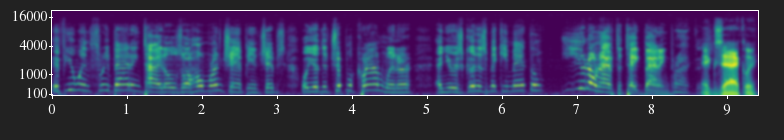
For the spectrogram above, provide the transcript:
if you win three batting titles or home run championships or you're the triple crown winner and you're as good as Mickey Mantle, you don't have to take batting practice. Exactly.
